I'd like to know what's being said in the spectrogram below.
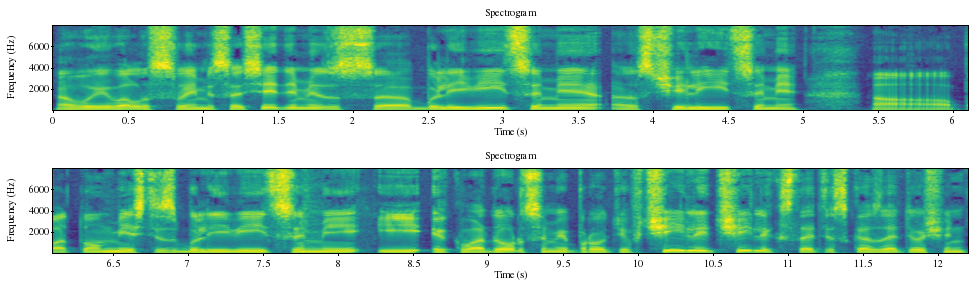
Воевало со своими соседями, с э, боливийцами, э, с чилийцами. А, Потом вместе с боливийцами и эквадорцами против Чили. Чили, кстати сказать, очень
